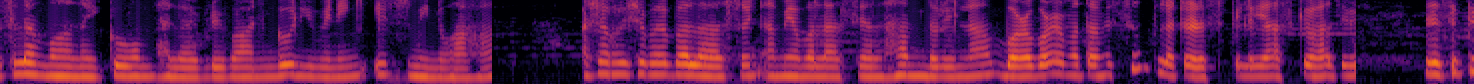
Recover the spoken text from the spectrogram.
আসসালামু আলাইকুম। Hello everyone good evening it's me আশা করি সবাই ভালো আছেন, আমিও ভালো আছি, আলহামদুলিল্লাহ। বরাবরের মতো আমি সিম্পল একটা রেসিপি লইয়া আজকেও হাজির। রেসিপি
